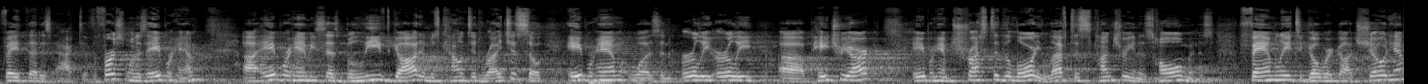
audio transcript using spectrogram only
faith that is active. The first one is Abraham. Uh, Abraham, he says, believed God and was counted righteous. So Abraham was an early, early uh, patriarch. Abraham trusted the Lord. He left his country and his home and his family to go where God showed him.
